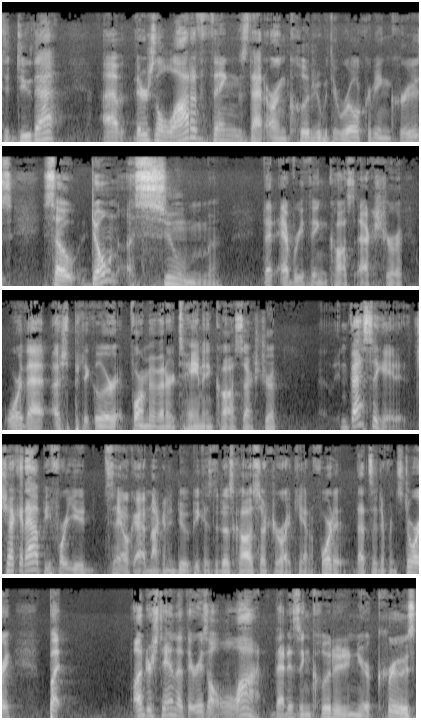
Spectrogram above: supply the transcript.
to do that. Uh, there's a lot of things that are included with your Royal Caribbean cruise, so don't assume that everything costs extra or that a particular form of entertainment costs extra. investigate it, check it out before you say, okay, I'm not going to do it because it does cost extra or I can't afford it. That's a different story. But understand that there is a lot that is included in your cruise,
